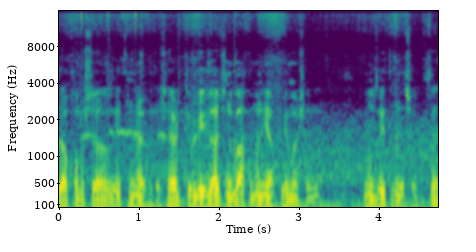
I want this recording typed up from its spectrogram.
Şu da komşuların zeytinleri arkadaş. Her türlü ilacını bakımını yapıyor maşallah. Onun zeytini de çok güzel.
